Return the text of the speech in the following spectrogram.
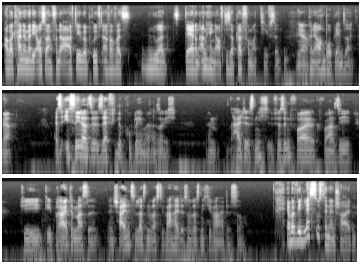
aber keiner mehr die Aussagen von der AfD überprüft, einfach weil es nur deren Anhänger auf dieser Plattform aktiv sind. Ja. Kann ja auch ein Problem sein. Ja. Also ich sehe da sehr, sehr viele Probleme. Also ich ähm, halte es nicht für sinnvoll, quasi die, die breite Masse entscheiden zu lassen, was die Wahrheit ist und was nicht die Wahrheit ist. So. Ja, aber wen lässt du es denn entscheiden?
